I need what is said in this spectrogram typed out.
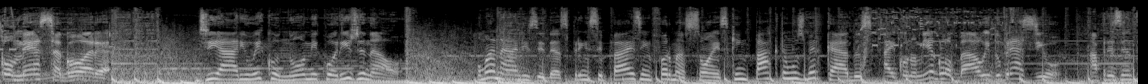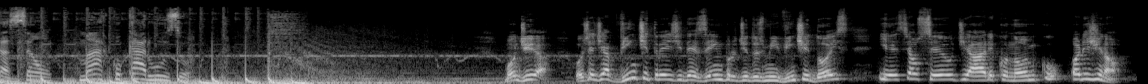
Começa agora. Diário Econômico Original. Uma análise das principais informações que impactam os mercados, a economia global e do Brasil. Apresentação: Marco Caruso. Bom dia. Hoje é dia 23 de dezembro de 2022 e esse é o seu Diário Econômico Original.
